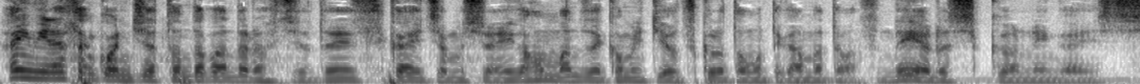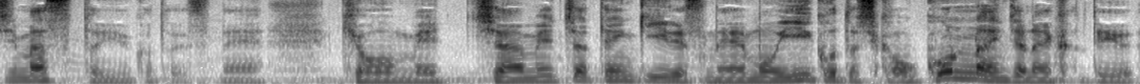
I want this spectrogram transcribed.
はい、皆さん、こんにちは。トンタパンダの藤田です。世界一面白い映画本漫才コミュニティを作ろうと思って頑張ってますんで、よろしくお願いします。ということですね。今日めちゃめちゃ天気いいですね。もういいことしか起こんないんじゃないかっていう、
